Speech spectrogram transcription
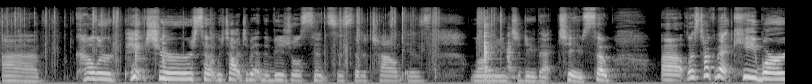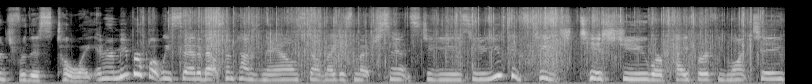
Uh, colored pictures so we talked about the visual senses that a child is learning to do that too so uh, let's talk about keywords for this toy. And remember what we said about sometimes nouns don't make as much sense to use. You know, you could teach tissue or paper if you want to,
